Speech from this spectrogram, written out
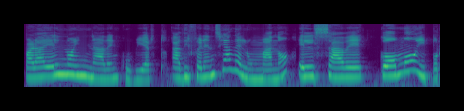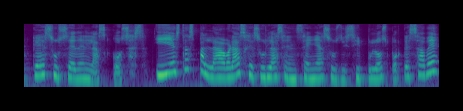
Para Él no hay nada encubierto. A diferencia del humano, Él sabe cómo y por qué suceden las cosas. Y estas palabras Jesús las enseña a sus discípulos porque sabe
